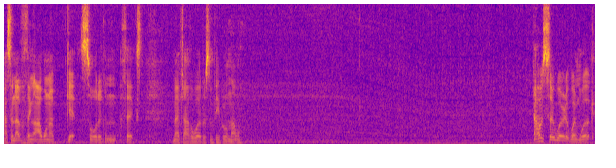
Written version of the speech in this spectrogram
That's another thing that I want to get sorted and fixed. May have to have a word with some people on that one. I was so worried it won't work.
